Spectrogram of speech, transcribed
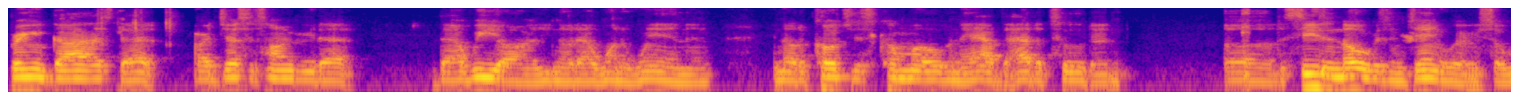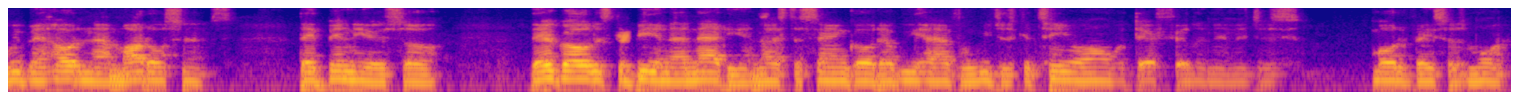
bringing guys that are just as hungry that that we are. You know, that want to win, and you know the coaches come over and they have the attitude. And uh, the season over is in January, so we've been holding that motto since they've been here. So their goal is to be in that natty, and that's the same goal that we have, and we just continue on with their feeling, and it just motivates us more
